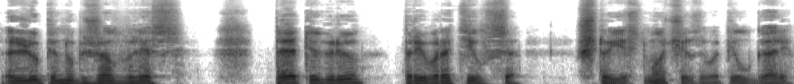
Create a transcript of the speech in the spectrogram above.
Люпин убежал в лес. Петтигрю превратился. Что есть мочи, завопил Гарри.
